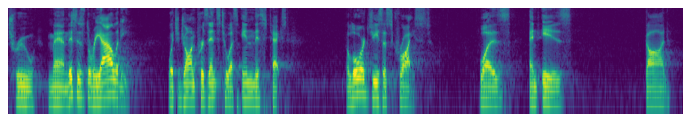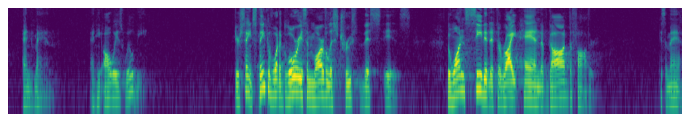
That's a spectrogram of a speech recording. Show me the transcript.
true man. This is the reality which John presents to us in this text. The Lord Jesus Christ was and is God and man, and he always will be. Dear saints, think of what a glorious and marvelous truth this is. The one seated at the right hand of God the Father is a man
